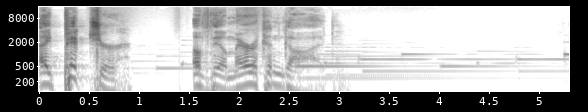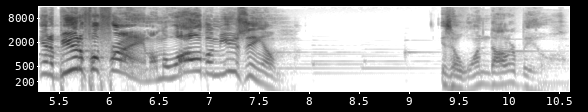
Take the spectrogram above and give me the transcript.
a picture of the American God. In a beautiful frame on the wall of a museum is a $1 bill.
